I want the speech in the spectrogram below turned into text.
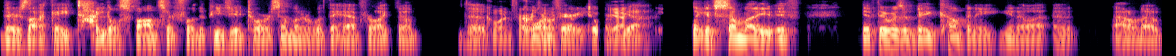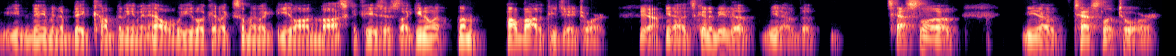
there's like a title sponsor for the pga tour similar to what they have for like the the Korn Ferry. Korn Ferry tour Yeah. yeah. like if somebody if if there was a big company you know I, I don't know you naming a big company i mean hell we look at like somebody like elon musk if he's just like you know what? I'm i'll buy the pga tour. Yeah. you know it's going to be the you know the tesla you know tesla tour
